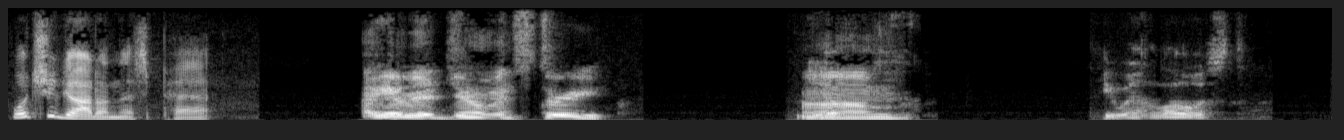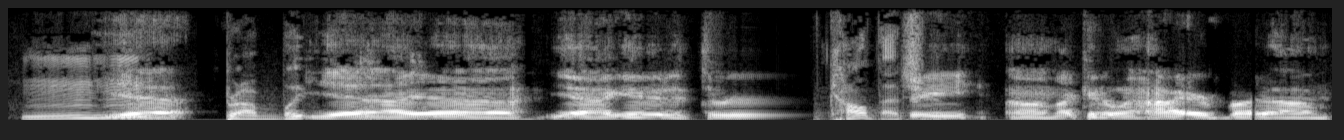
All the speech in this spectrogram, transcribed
What you got on this, Pat? I give it a gentleman's three. Yep. Um, He went lowest. Mm-hmm. yeah, Probably yeah, I uh, yeah, I gave it a three. called that shit. Three. Um, I could have went higher, but um,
